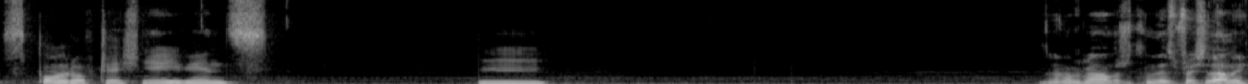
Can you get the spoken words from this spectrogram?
sporo wcześniej, więc. Hmm. No, no wygląda na to, że to jest przejście dalej.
